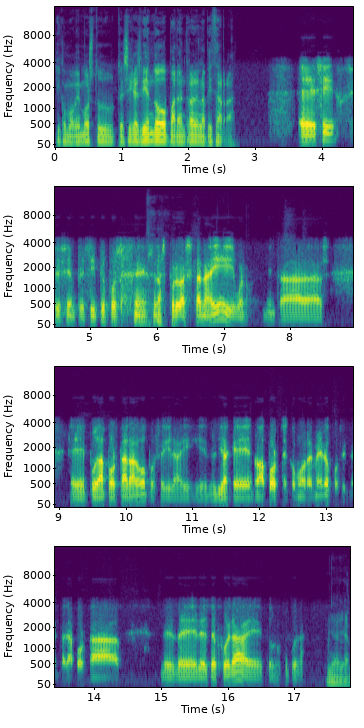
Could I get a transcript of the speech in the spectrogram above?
Y como vemos, tú te sigues viendo para entrar en la pizarra. Eh, sí, sí, sí, en principio pues las pruebas están ahí y bueno, mientras eh, pueda aportar algo, pues seguir ahí. Y el día que no aporte como remero, pues intentaré aportar desde, desde fuera eh, todo lo que pueda. Ya, ya.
